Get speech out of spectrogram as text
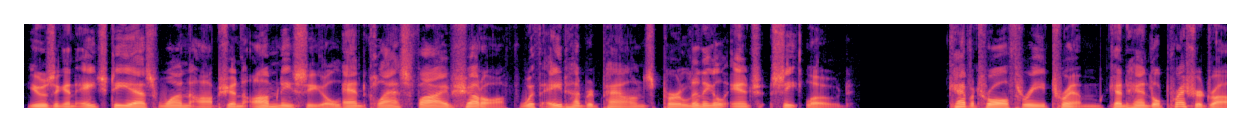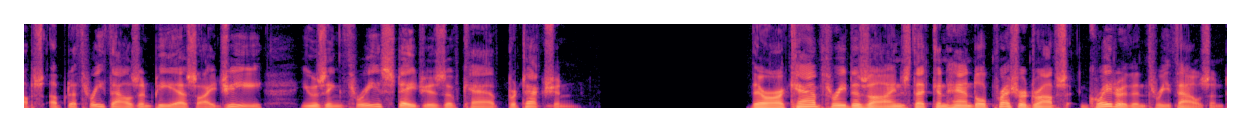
using an HTS-1 option OmniSeal and Class 5 shutoff with 800 pounds per lineal inch seat load. Cavitrol 3 trim can handle pressure drops up to 3000 psig using three stages of CAV protection. There are CAV 3 designs that can handle pressure drops greater than 3000.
